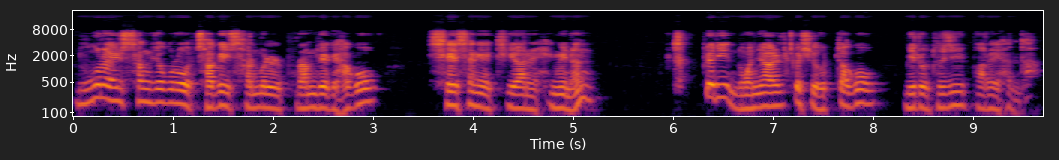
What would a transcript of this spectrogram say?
누구나 일상적으로 자기 삶을 보람되게 하고 세상에 기여하는 행위는 특별히 논의할 것이 없다고 미뤄두지 말아야 한다.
